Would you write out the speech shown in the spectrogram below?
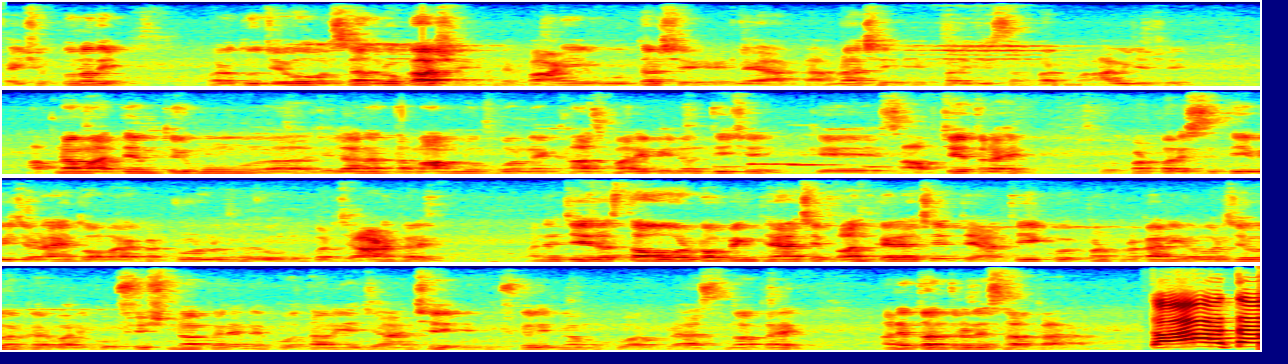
થઈ શકતો નથી. પરંતુ જેવો વરસાદ રોકાશે અને પાણી ઉતરશે એટલે આ ગામડા છે એ ફરીથી સંપર્કમાં આવી જશે. આપના માધ્યમથી હું જિલ્લાના તમામ લોકોને ખાસ મારી વિનંતી છે કે સાવચેત રહે. કોઈ પણ પરિસ્થિતિ એવી જણાય તો અમારા કંટ્રોલ રૂમ ઉપર જાણ કરે. અને જે રસ્તાઓ ઓવરટોપિંગ થયા છે, બંધ કર્યા છે, ત્યાંથી કોઈ પણ પ્રકારની અવર જવર કરવાની કોશિશ ન કરે ને પોતાની જાન છે એ મુશ્કેલીમાં મૂકવાનો પ્રયાસ ન કરે અને તંત્રને સહકાર આપે. તો આ હતા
